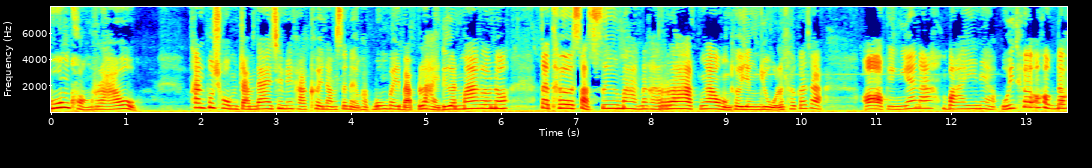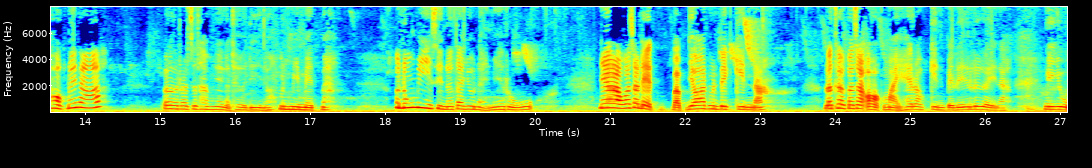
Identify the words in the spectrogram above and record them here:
บุ้งของเรา ท่านผู้ชมจำได้ใช่ไหมคะ เคยนำเสนอผักบุ้งไปแบบหลายเดือนมากแล้วเนาะแต่เธอสัตว์ซื่อมากนะคะ รากเงาของเธอยังอยู่แล้วเธอก็จะออกอย่างเงี้ยนะ ใบเนี่ย อุ้ยเธอออกดอกด้วยนะ เออ เราจะทำไงกับเธอดีเนาะมันมีเม็ดไหม มันต้องมีสินะแต่อยู่ไหนไม่รู้ เนี่ยเราก็จะเด็ดแบบยอดมันไปกินนะ แล้วเธอก็จะออกใหม่ให้เรากินไปเรื่อยๆนะ มีอยู่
